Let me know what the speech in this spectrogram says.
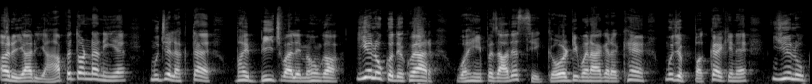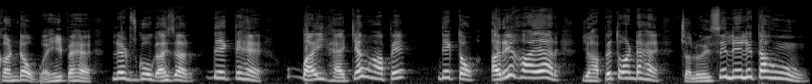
अरे यार, यहाँ पे तो अंडा नहीं है। मुझे लगता है भाई बीच वाले में होगा। ये लोग को देखो यार, वहीं पे ज़्यादा सिक्योरिटी बना के रखे हैं। मुझे पक्का है कि नहीं ये लोग का अंडा वहीं पे है। लेट्स गो गाइजर देखते हैं। भाई, है क्या वहाँ पे? देखता हूँ। अरे हाँ यार, यहाँ पे तो अंडा है। चलो इसे ले लेता हूँ।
